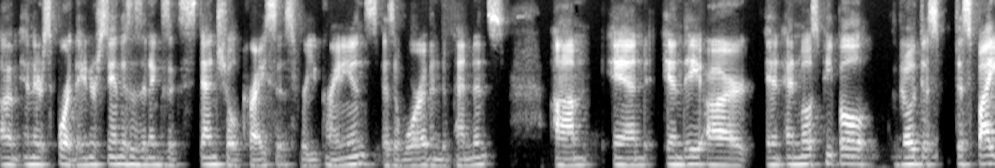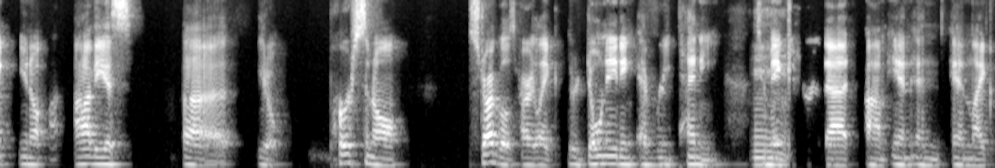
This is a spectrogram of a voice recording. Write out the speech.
um, in their support. They understand this is an existential crisis for Ukrainians as a war of independence, um, and and they are and, and most people, though, despite you know obvious uh, you know personal struggles, are like they're donating every penny mm. to make sure that um, and and and like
